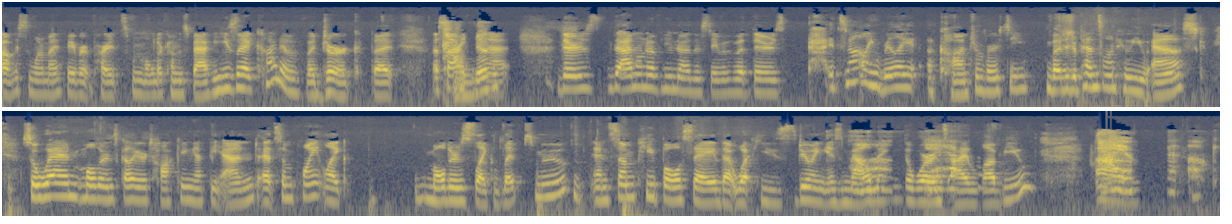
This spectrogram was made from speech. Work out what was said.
obviously one of my favorite parts when Mulder comes back, he's like kind of a jerk, but aside Kind from of. that, there's I don't know if you know this, David, but there's it's not like really a controversy, but it depends on who you ask. So when Mulder and Scully are talking at the end, at some point, like Mulder's like lips move, and some people say that what he's doing is mouthing the words yeah. "I love you." I Um, am okay.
